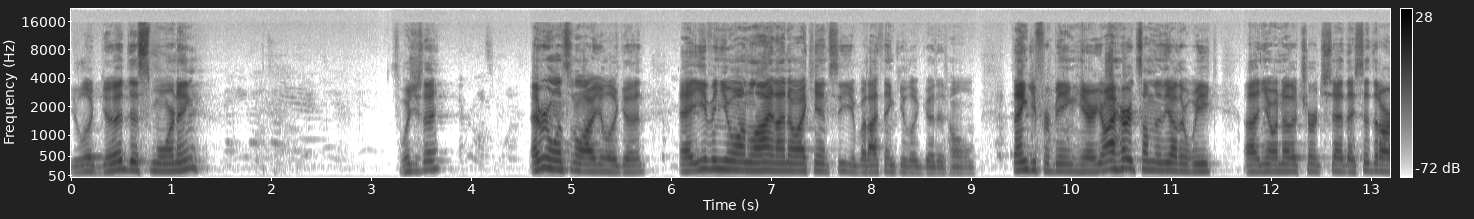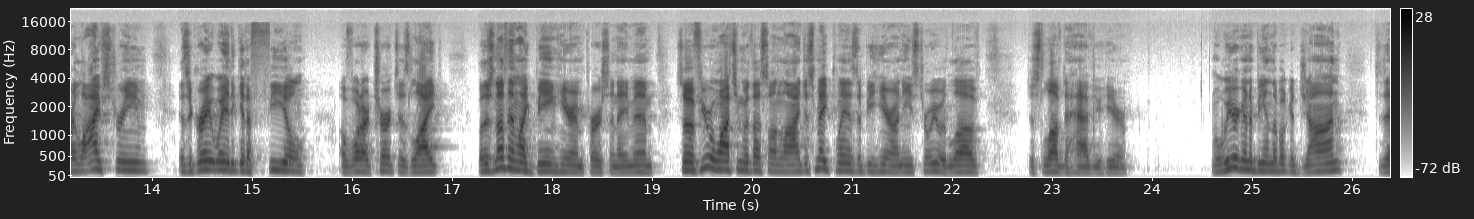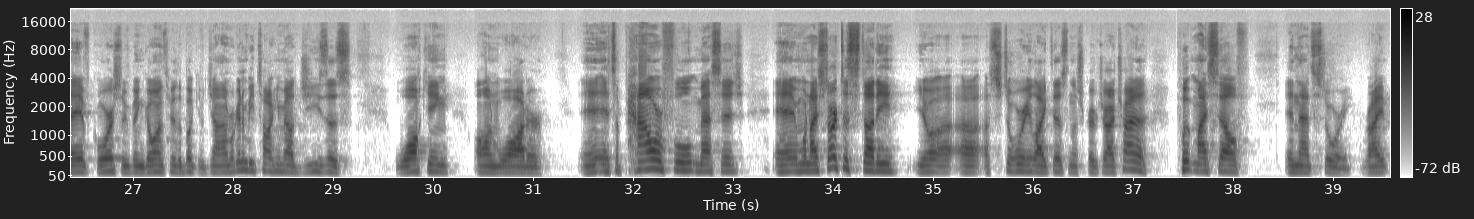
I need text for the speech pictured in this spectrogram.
You look good this morning. What'd you say? Every once in a while, you look good. Hey, even you online, I know I can't see you, but I think you look good at home. Thank you for being here. You know, I heard something the other week. Uh, you know, another church said they said that our live stream is a great way to get a feel of what our church is like. But there's nothing like being here in person. Amen. So if you're watching with us online, just make plans to be here on Easter. We would love, just love to have you here. Well, we are going to be in the book of John today. Of course, we've been going through the book of John. We're going to be talking about Jesus walking on water. And it's a powerful message. And when I start to study, you know, a, a, story like this in the scripture, I try to put myself in that story, right?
